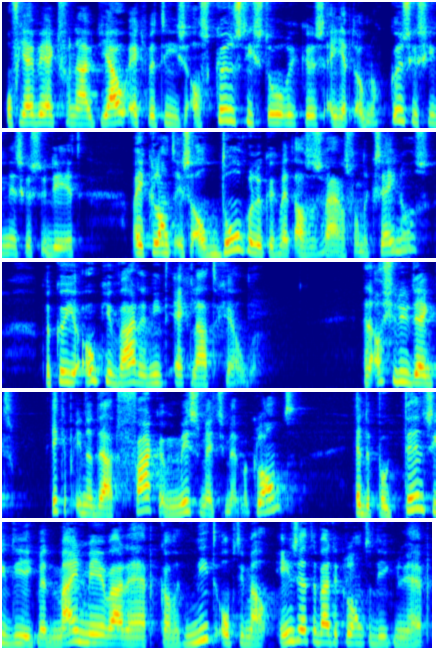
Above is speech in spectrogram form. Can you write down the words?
Of jij werkt vanuit jouw expertise als kunsthistoricus en je hebt ook nog kunstgeschiedenis gestudeerd, maar je klant is al dolgelukkig met accessoires van de Xenos, dan kun je ook je waarde niet echt laten gelden. En als je nu denkt, ik heb inderdaad vaak een mismatch met mijn klant en de potentie die ik met mijn meerwaarde heb, kan ik niet optimaal inzetten bij de klanten die ik nu heb,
